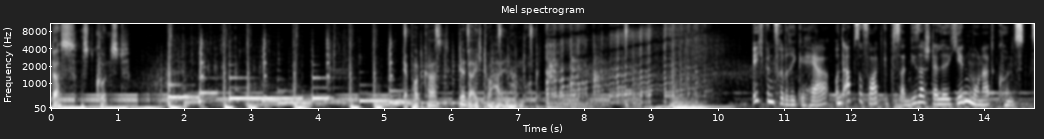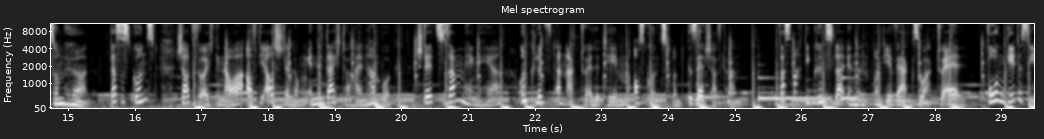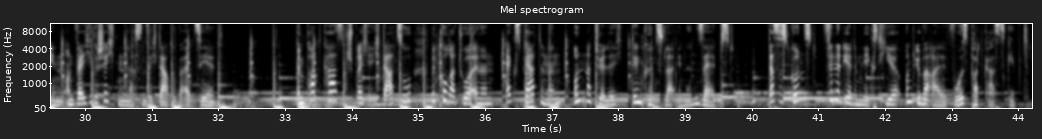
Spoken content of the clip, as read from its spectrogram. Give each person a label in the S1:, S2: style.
S1: Das ist Kunst. Der Podcast der Deichtorhallen Hamburg.
S2: Ich bin Friederike Herr und ab sofort gibt es an dieser Stelle jeden Monat Kunst zum Hören. Das ist Kunst schaut für euch genauer auf die Ausstellungen in den Deichtorhallen Hamburg, stellt Zusammenhänge her und knüpft an aktuelle Themen aus Kunst und Gesellschaft an. Was macht die KünstlerInnen und ihr Werk so aktuell? Worum geht es ihnen und welche Geschichten lassen sich darüber erzählen? Im Podcast spreche ich dazu mit KuratorInnen, ExpertInnen und natürlich den KünstlerInnen selbst. Das ist Kunst findet ihr demnächst hier und überall, wo es Podcasts gibt.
